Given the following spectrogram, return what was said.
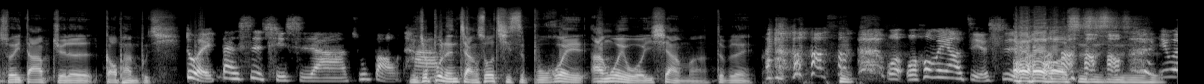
所以大家觉得高攀不起。对，但是其实啊，珠宝它你就不能讲说其实不会安慰我一下吗？对不对？我我后面要解释哦，是是是是，因为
